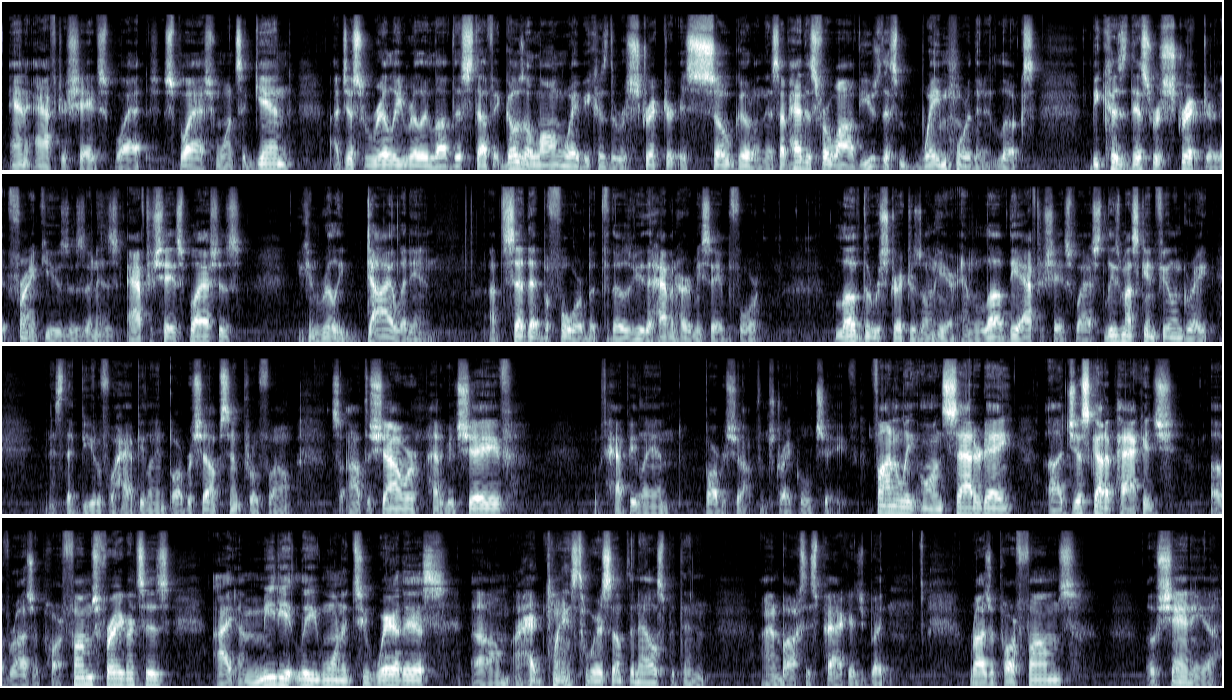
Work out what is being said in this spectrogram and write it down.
and aftershave splash, splash once again. I just really, really love this stuff. It goes a long way because the restrictor is so good on this. I've had this for a while. I've used this way more than it looks because this restrictor that Frank uses in his aftershave splashes, you can really dial it in. I've said that before, but for those of you that haven't heard me say it before, love the restrictors on here and love the aftershave splash. leaves my skin feeling great. And it's that beautiful Happy Land Barbershop scent profile. So out the shower, had a good shave with Happy Land Barbershop from Strike Gold Shave. Finally, on Saturday, uh, just got a package of Roja Parfums fragrances. I immediately wanted to wear this. Um, I had plans to wear something else, but then I unboxed this package. But Roja Parfums, Oceania.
